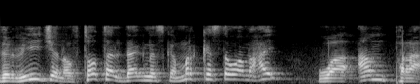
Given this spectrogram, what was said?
The region of total darknesska mar kasta waa maxay? Waa ampara.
